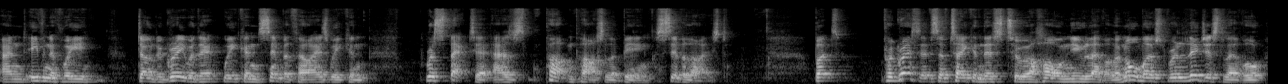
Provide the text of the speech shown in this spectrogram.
and even if we don't agree with it, we can sympathise, we can respect it as part and parcel of being civilised. But progressives have taken this to a whole new level, an almost religious level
